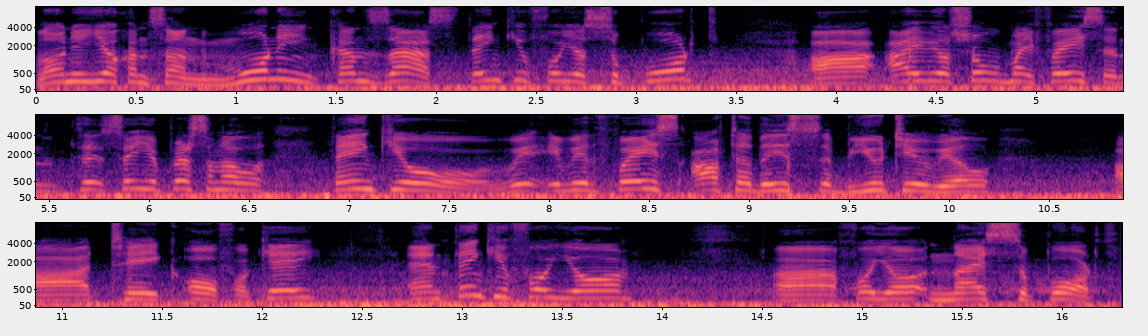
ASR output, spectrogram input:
Lonnie Johansson, morning Kansas. Thank you for your support. Uh, I will show my face and say your personal thank you with face after this beauty will uh, take off. Okay, and thank you for your uh, for your nice support.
